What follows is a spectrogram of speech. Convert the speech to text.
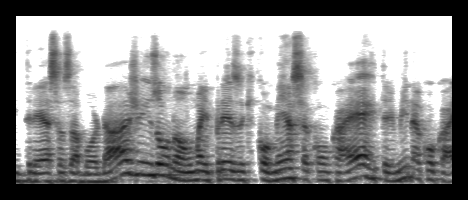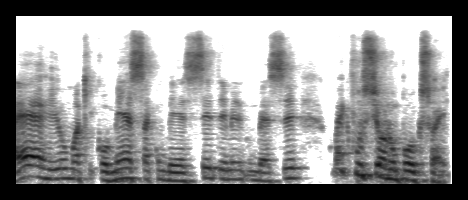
entre essas abordagens ou não? Uma empresa que começa com o KR, termina com o KR, uma que começa com BSC, termina com BSC. Como é que funciona um pouco isso aí?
